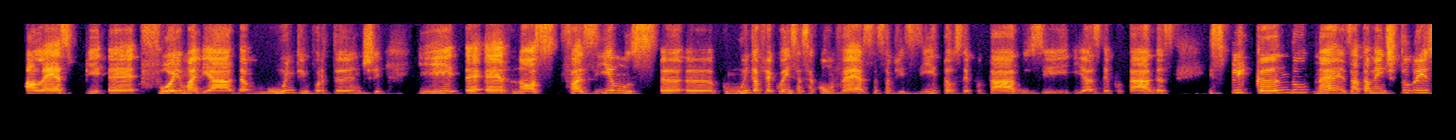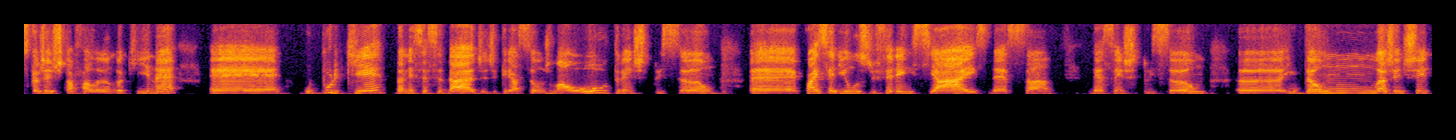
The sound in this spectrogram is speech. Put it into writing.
A LESP é, foi uma aliada muito importante e é, é nós fazíamos com muita frequência essa conversa, essa visita aos deputados e, e às deputadas, explicando né, exatamente tudo isso que a gente está falando aqui, né? É, o porquê da necessidade de criação de uma outra instituição, é, quais seriam os diferenciais dessa, dessa instituição. Então, a gente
